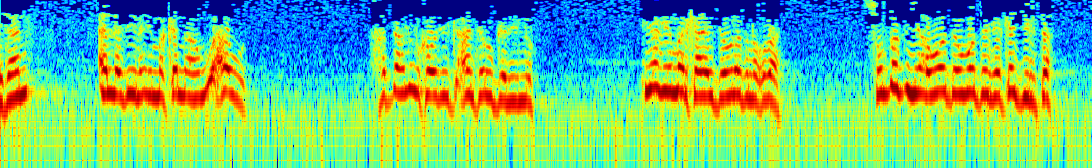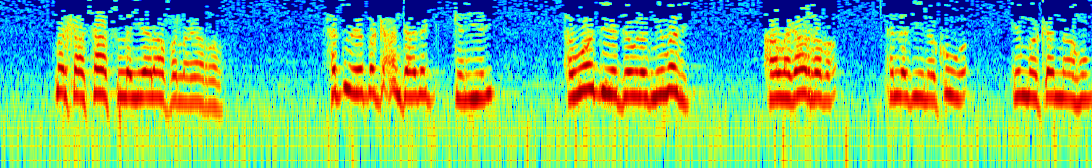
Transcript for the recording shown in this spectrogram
Idan aladiina in makanaahum waxaa haddaan dhulkoodii gacanta u gelino iyagii markaa ay dowlad noqdaan suldadii iyo awoodda waddanka ka jirta markaa saas la yeela afar laga rabo. Hadduu eebba gacantaada geliyey awooddii iyo dowladnimadii aa lagaa raba aladiina kuwa in makanaahum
